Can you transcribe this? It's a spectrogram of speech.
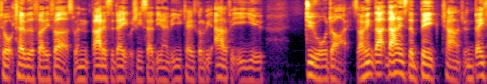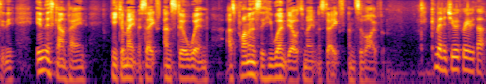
to October the 31st, when that is the date which he said, you know, the UK has got to be out of the EU, do or die. So I think that that is the big challenge. And basically, in this campaign, he can make mistakes and still win. As prime minister, he won't be able to make mistakes and survive them. Camilla, do you agree with that?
